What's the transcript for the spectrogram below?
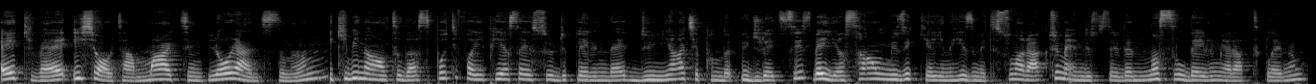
Ek ve iş ortağı Martin Lorenz'ın 2006'da Spotify'ı piyasaya sürdüklerinde dünya çapında ücretsiz ve yasal müzik yayını hizmeti sunarak tüm endüstride nasıl devrim yarattıklarının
